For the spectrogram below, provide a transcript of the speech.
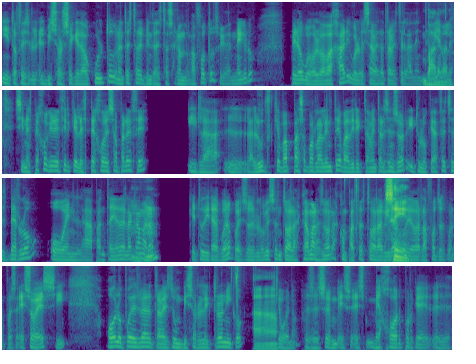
Y entonces el, visor se queda oculto durante esta, mientras está sacando la foto, se queda en negro, pero vuelve a bajar y vuelves a ver a través de la lente. Vale, vale. Sin espejo quiere decir que el espejo desaparece y la, luz que va, pasa por la lente va directamente al sensor y tú lo que haces es verlo o en la pantalla de la cámara, que tú dirás, bueno, pues eso es lo que son todas las cámaras, ¿no? Las compactas toda la vida, he podido ver las fotos. Bueno, pues eso es, sí o lo puedes ver a través de un visor electrónico, ah. que bueno, pues es, mejor porque eh,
